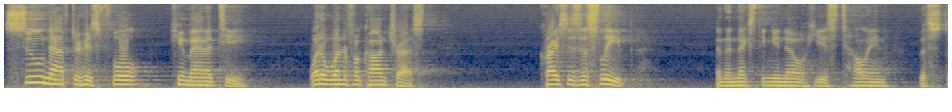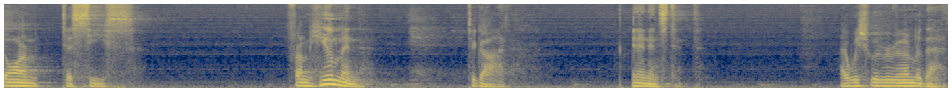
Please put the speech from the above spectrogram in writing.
soon after his full humanity. What a wonderful contrast. Christ is asleep, and the next thing you know, he is telling the storm to cease. From human to God in an instant. I wish we would remember that.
